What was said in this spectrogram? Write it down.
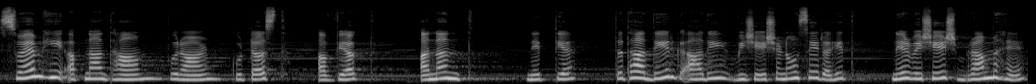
स्वयं ही अपना धाम, पुराण, कुटस्थ अव्यक्त, अनंत, नित्य तथा दीर्घ आदि विशेषणों से रहित निर्विशेष ब्रह्म हैं,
